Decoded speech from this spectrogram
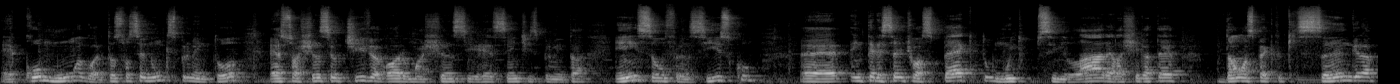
É comum agora. Então se você nunca experimentou, é sua chance. Eu tive agora uma chance recente de experimentar em São Francisco. É interessante o aspecto, muito similar. Ela chega até dar um aspecto que sangra.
